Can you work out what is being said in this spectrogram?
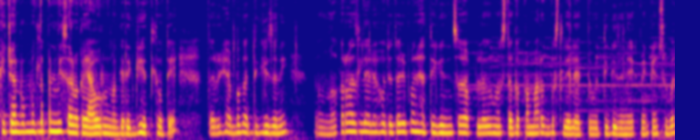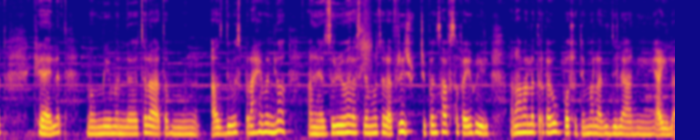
किचन रूममधलं पण मी सर्व काही आवरून वगैरे घेतलं होते. तर ह्या बघा तिघीजणी. अकरा वाजलेले होते तरी पण ह्या तिघींचं आपलं मस्त गप्पा मारत बसलेले आहेत तिघीजणी एकमेकींसोबत खेळायलात. मग मी म्हणलं चला आता आज दिवस पण आहे म्हणलं आणि आज रविवार असल्यामुळे चला फ्रीजची पण साफसफाई होईल. आणि आम्हाला तर काय उपवास होते मला दिदीला आणि आईला.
